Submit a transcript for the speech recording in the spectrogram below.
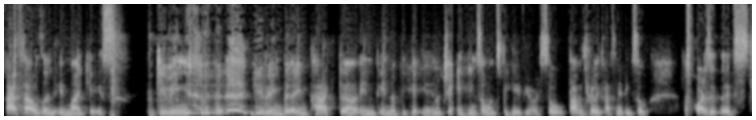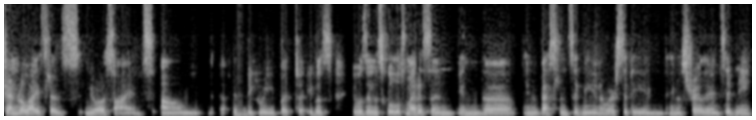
5000 in my case giving giving the impact uh, in in a beha- you know changing someone's behavior. So that was really fascinating. So of course it, it's generalized as neuroscience um, a degree but it was it was in the school of medicine in the in western sydney university in, in australia in sydney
